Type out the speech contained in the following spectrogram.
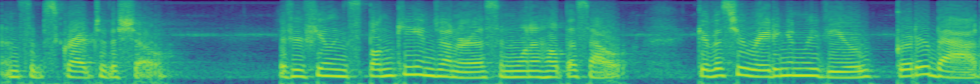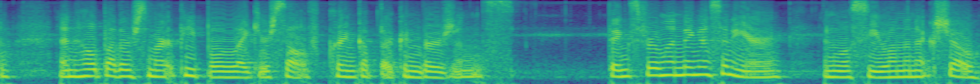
and subscribe to the show. If you're feeling spunky and generous and want to help us out, give us your rating and review, good or bad, and help other smart people like yourself crank up their conversions. Thanks for lending us an ear, and we'll see you on the next show.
